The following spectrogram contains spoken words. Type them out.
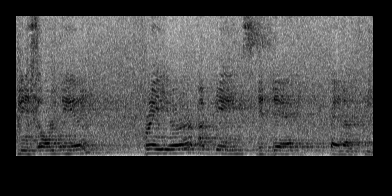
Please all kneel. Prayer against the death penalty.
